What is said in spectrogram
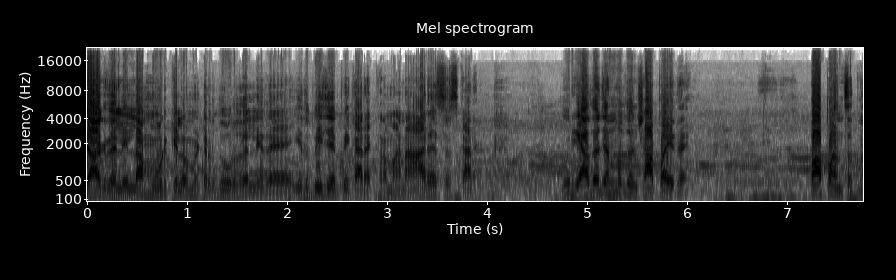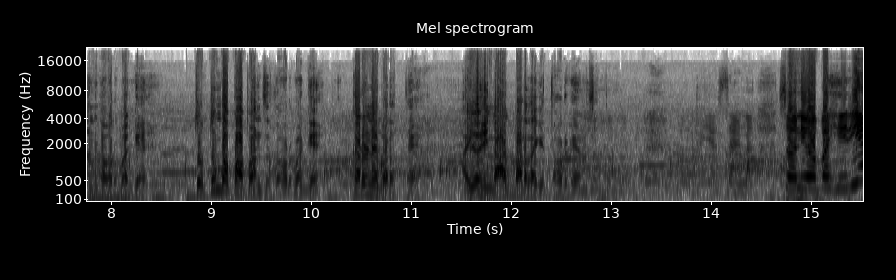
ಜಾಗದಲ್ಲಿಲ್ಲ ಮೂರು ಕಿಲೋಮೀಟರ್ ದೂರದಲ್ಲಿದೆ. ಇದು ಬಿ ಜೆ ಪಿ ಕಾರ್ಯಕ್ರಮನ ಆರ್ ಎಸ್ ಎಸ್ ಕಾರ್ಯ, ಇವ್ರಿಗೆ ಯಾವುದೋ ಜನ್ಮದೊಂದು ಶಾಪ ಇದೆ. ಪಾಪ ಅನ್ಸುತ್ತೆ ನನಗೆ ಅವ್ರ ಬಗ್ಗೆ. ತುಂಬ ಪಾಪ ಅನ್ಸುತ್ತೆ ಅವ್ರ ಬಗ್ಗೆ. ಕರುಣೆ ಬರುತ್ತೆ. ಅಯ್ಯೋ, ಹಿಂಗೆ ಆಗಬಾರ್ದಾಗಿತ್ತು ಅವ್ರಿಗೆ ಅನ್ಸುತ್ತೆ. ಸೊ ನೀವೊಬ್ಬ ಹಿರಿಯ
